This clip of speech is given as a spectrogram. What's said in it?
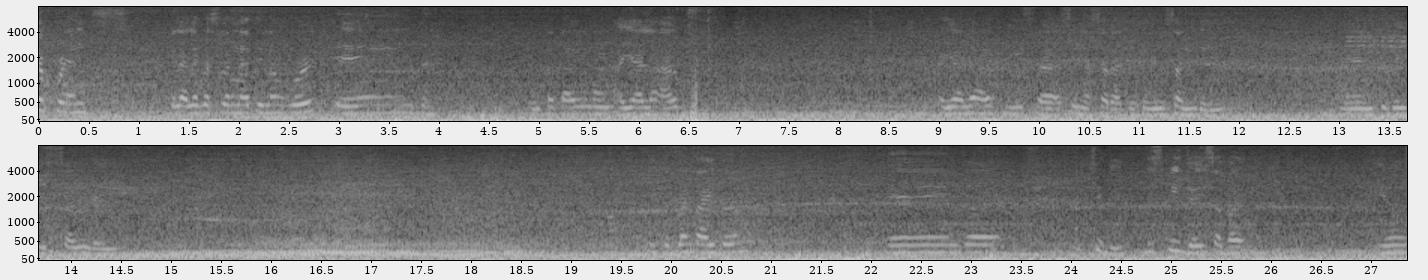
What's up friends? Kalalabas lang natin ng work and punta tayo ng Ayala Ave. Ayala Ave is uh, sinasarado tuwing Sunday and today is Sunday. Ikot lang tayo doon and uh, actually this video is about yung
